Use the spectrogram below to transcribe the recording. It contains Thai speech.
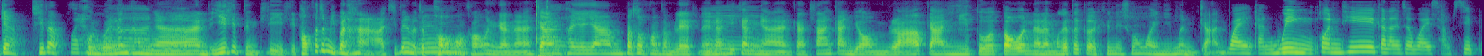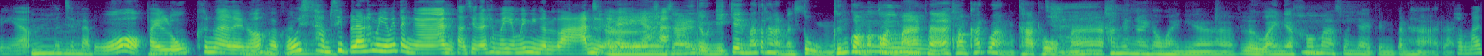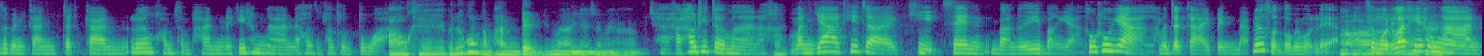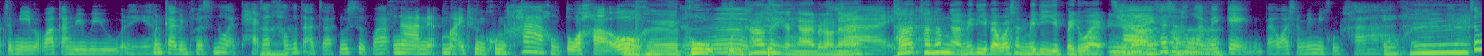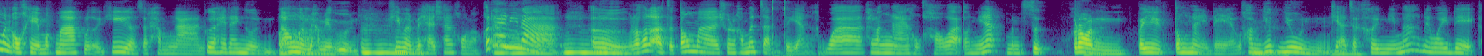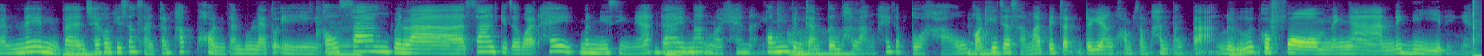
แก็บที่แบบวัยทำคนวัยเริ่มทำงาน20ถึง40เขาก็จะมีปัญหาที่เป็นแบบเฉพาะอืมของเขาเหมือนกันนะ การพยายามประสบความสำเร็จในหน้าที่อืมการงาน การสร้างการยอมรับ การมีตัวตนอะไรมันก็จะเกิดขึ้นในช่วงวัยนี้เหมือนกัน วัยแห่งการวิ่ง คนที่กำลังจะวัย 30อย่างเงี้ย อืม มันจะแบบโอ้ไฟลุกขึ้นมาเลยเนาะอืมแบบโอ้ยสามสิบแล้วทำไมยังไม่แต่งงาน 30 แล้วทำไมยังไม่มีเงินล้านหรืออะไรอย่างเงี้ยค่ะ ใช่เดี๋ยวนี้เกณฑ์มาตรฐานมันสูง ขึ้นกว่าเมื่อก่อนอืมมากนะ ความคาดหวังถาโถมมากใช่ทำยังไงกับวัยเนี้ยครับหรือวัยเนี้ยเข้ามาส่วนใหญ่เป็นปัญหาอะไร ส่วนมากจะเป็นการจัดการเรื่องความสัมพันธ์ในที่ทำงานและความสัมพันธ์ส่วนตัวอ่าโอเค เป็นเรื่องความสัมพันธ์เด่นขึ้นมาอย่างเงี้ยใช่ไหมครับใช่ค่ะเท่าที่เจอมานะครัคะบมันยากที่จะขีดเส้น boundary บางอย่าง ทุก ๆ อย่างอะมันจะกลายเป็นแบบเรื่องส่วนตัวไปหมดเลยอะอ่าๆสมมติว่าที่โอเคทำงานจะมีแบบว่าการรีวิวอะไรเงี้ยมันกลายเป็น personal attack ก็อ่าเขาก็จะอาจจะรู้สึกว่างานเนี่ยหมายถึงคุณค่าของตัวเขาโอเคผูกเออคุณค่าตัวเองกับงานไปแล้วนะใช่ถ้าฉันทำงานไม่ดีแปลว่าฉันไม่ดีไปด้วยอย่างงี้ใช่นะถ้าฉันทำงานไม่เก่ง แปลว่าฉันไม่มีคุณค่าโอเคซึ่งมันโอเคมากๆเลยที่เราจะทำงานเพื่อให้ได้เงินแล้วเอาเงินไปทำอย่างอื่นอืมที่มันเป็นแพชชั่นของเราก็ได้นี่นาอืมเออแล้วก็เราอาจจะต้องมาชวนเขามาจัดเรียงว่าพลังงานของเขาอะตอนเนี้ยมันสึกกร่อนไปตรงไหนแล้ว ความยืดหยุ่นที่อาจจะเคยมีมากในวัยเด็กการเล่นการใช้ความคิดสร้างสรรค์การพักผ่อนการดูแลตัวเอง เขาสร้างเวลาสร้างกิจวัตรให้มันมีสิ่งเนี้ยได้มากน้อยแค่ไหนเพราะมันเป็นการเติมพลังให้กับตัวเขา ก่อนที่จะสามารถไปจัดเรียงความสัมพันธ์ต่าง ๆ หรือเพอร์ฟอร์มในงานได้ดีอะไรเงี้ย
